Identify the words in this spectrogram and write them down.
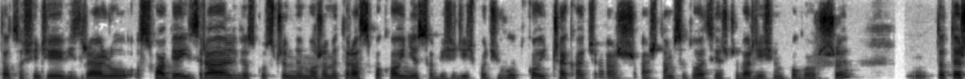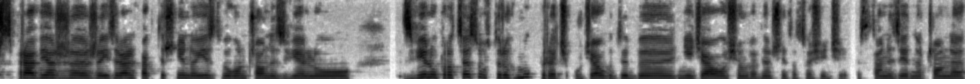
to, co się dzieje w Izraelu, osłabia Izrael, w związku z czym my możemy teraz spokojnie sobie siedzieć po cichutko i czekać, aż, aż tam sytuacja jeszcze bardziej się pogorszy to też sprawia, że, że Izrael faktycznie no, jest wyłączony z wielu, z wielu procesów, w których mógł brać udział, gdyby nie działo się wewnętrznie to, co się dzieje. Stany Zjednoczone,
